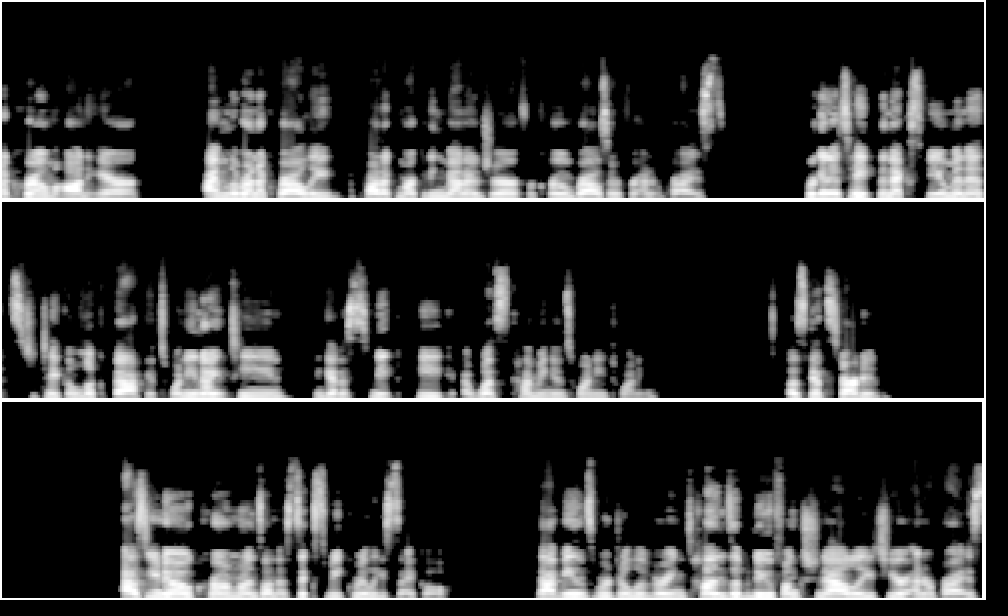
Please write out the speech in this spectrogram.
to Chrome On Air. I'm Lorena Crowley, a product marketing manager for Chrome Browser for Enterprise. We're going to take the next few minutes to take a look back at 2019 and get a sneak peek at what's coming in 2020. Let's get started. As you know, Chrome runs on a six week release cycle. That means we're delivering tons of new functionality to your enterprise,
